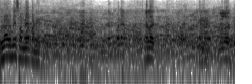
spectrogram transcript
எல்லாருமே செம்மையாக பண்ணியிருக்காங்க? நல்லா இருக்கு. நல்லா இருக்கு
